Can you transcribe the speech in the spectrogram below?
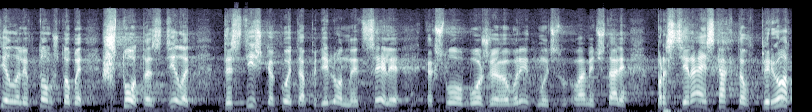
делали в том, чтобы что-то сделать, достичь какой-то определенной цели, как Слово Божие говорит, мы с вами читали, простираясь как-то вперед,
